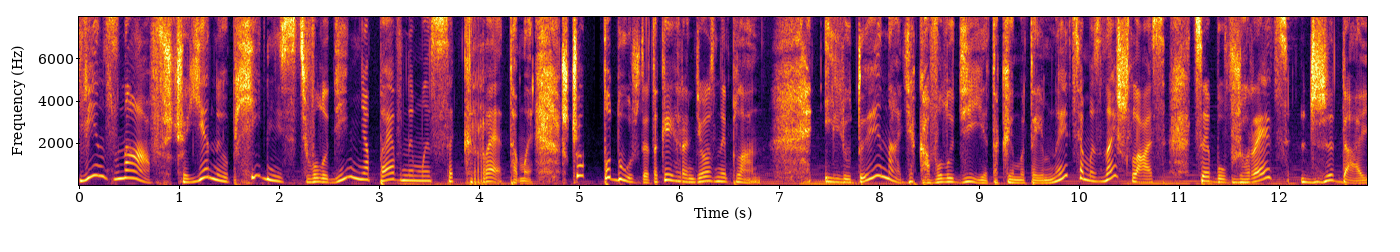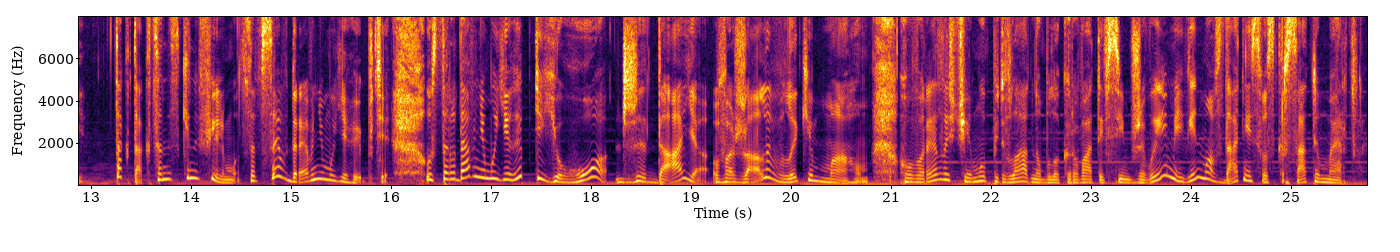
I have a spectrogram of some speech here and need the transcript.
він знав, що є необхідність володіння певними секретами, щоб подужити такий грандіозний план. І людина, яка володіє такими таємницями, знайшлась. Це був жрець Джедай. Так, так, це не з кінофільму, це все в древньому Єгипті. У стародавньому Єгипті його джедая вважали великим магом. Говорили, що йому підвладно було керувати всім живим, і він мав здатність воскресати мертвих.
